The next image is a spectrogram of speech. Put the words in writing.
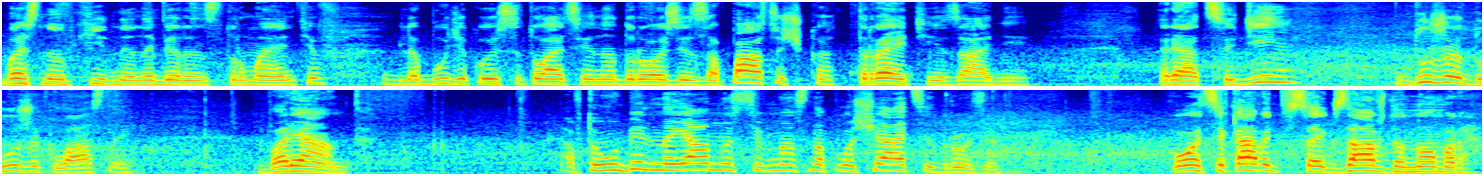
весь необхідний набір інструментів для будь-якої ситуації на дорозі. Запасочка, третій задній ряд сидінь. Дуже-дуже класний варіант. Автомобіль наявності в нас на площадці, друзі. Кого цікавить, все як завжди, номер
